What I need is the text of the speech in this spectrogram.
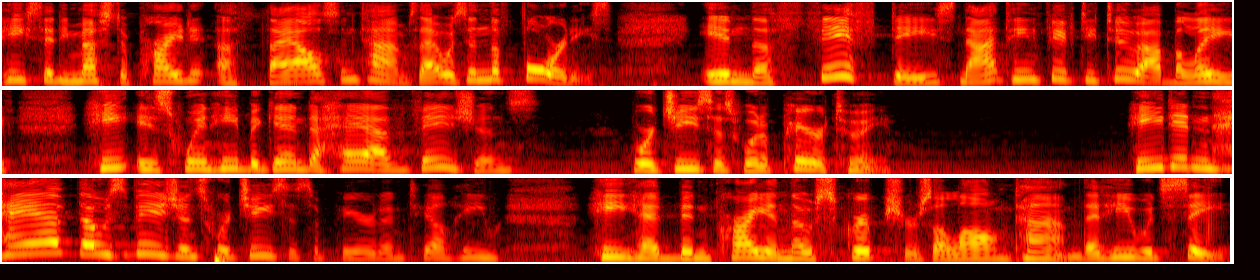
he said he must have prayed it a thousand times. That was in the 40s. In the 50s, 1952, I believe, he is when he began to have visions where Jesus would appear to him. He didn't have those visions where Jesus appeared until he, he had been praying those scriptures a long time, that he would see,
